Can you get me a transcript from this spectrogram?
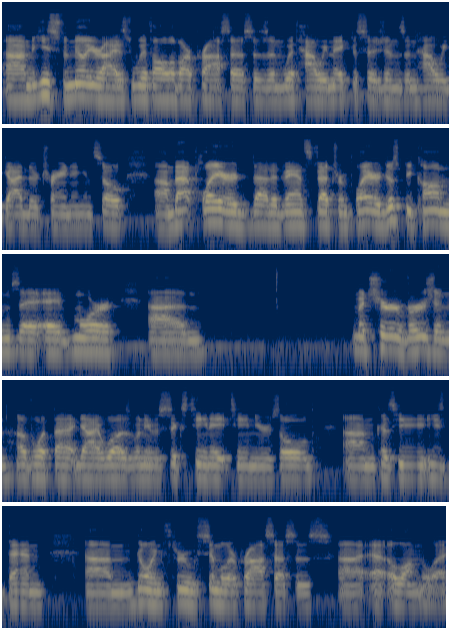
um, he's familiarized with all of our processes and with how we make decisions and how we guide their training. And so um, that player, that advanced veteran player, just becomes a, a more um, mature version of what that guy was when he was 16, 18 years old, because um, he, he's been um, going through similar processes uh, along the way.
